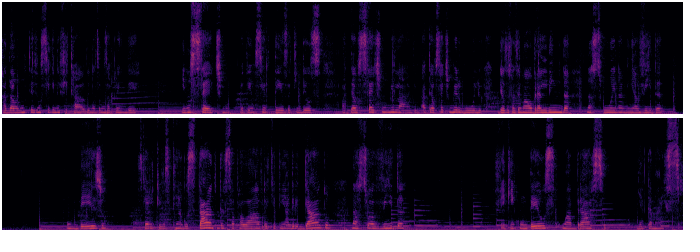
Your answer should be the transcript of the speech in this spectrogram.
Cada um teve um significado e nós vamos aprender. E no sétimo, eu tenho certeza que Deus, até o sétimo milagre, até o sétimo mergulho, Deus vai fazer uma obra linda na sua e na minha vida. Um beijo. Espero que você tenha gostado dessa palavra, que tenha agregado na sua vida. Fiquem com Deus, um abraço e até mais.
